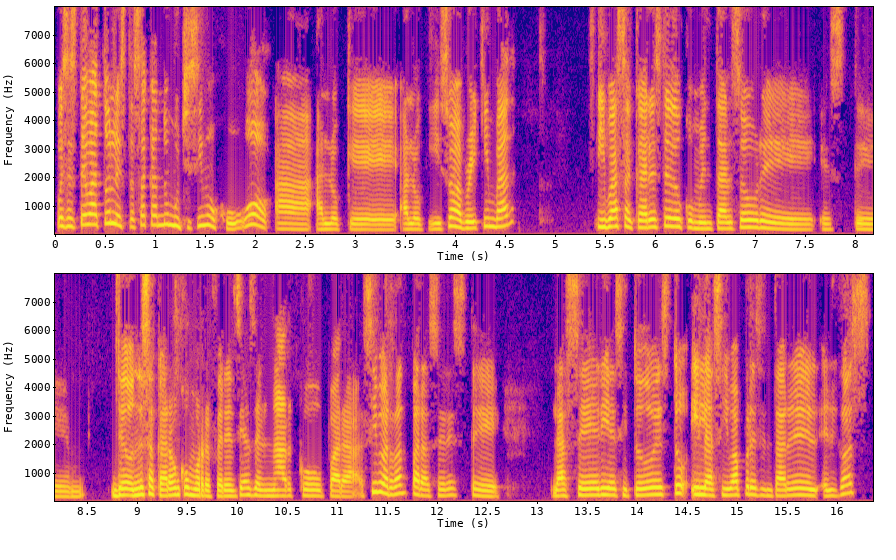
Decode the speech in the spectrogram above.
pues este vato le está sacando muchísimo jugo a, a lo que, a lo que hizo a Breaking Bad. Iba a sacar este documental sobre, este, de dónde sacaron como referencias del narco para, sí, ¿verdad? Para hacer este, las series y todo esto, y las iba a presentar el, el Gus,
